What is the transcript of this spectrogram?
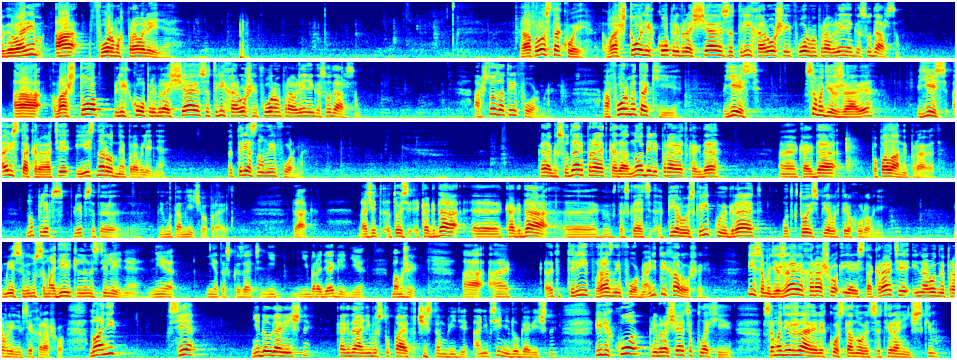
Поговорим о формах правления. Вопрос такой. Во что легко превращаются три хорошие формы правления государством? А во что легко превращаются три хорошие формы правления государством? А что за три формы? А формы такие. Есть самодержавие, есть аристократия и есть народное правление. Это три основные формы. Когда государь правит, когда нобели правят, когда, э, когда пополаны правят. Ну, плебс, плебс это ему там нечего править. Так. Значит, то есть, когда, э, когда э, так сказать, первую скрипку играют вот кто из первых трех уровней – имеется в виду самодеятельное население, не, не так сказать, не, не бродяги, не бомжи. А, а это три разные формы. Они три хорошие. И самодержавие хорошо, и аристократия, и народное правление. Все хорошо. Но они все недолговечны, когда они выступают в чистом виде. Они все недолговечны. И легко превращаются в плохие. Самодержавие легко становится тираническим –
